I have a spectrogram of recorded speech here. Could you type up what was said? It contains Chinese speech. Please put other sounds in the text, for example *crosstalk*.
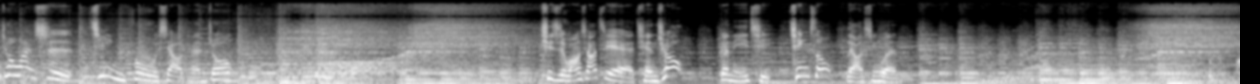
千秋万世尽付笑谈中。气质王小姐浅秋，跟你一起轻松聊新闻。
